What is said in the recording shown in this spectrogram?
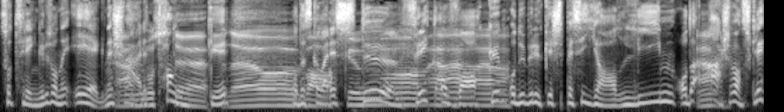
så trenger du sånne egne svære ja, tanker. det, og, Og det skal være støvfritt og ja, ja, ja. vakuum, og du bruker spesiallim, og det Ja. er så vanskelig.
